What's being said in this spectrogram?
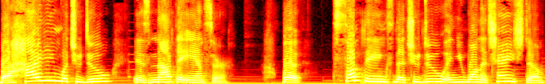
But hiding what you do is not the answer. But some things that you do and you want to change them,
